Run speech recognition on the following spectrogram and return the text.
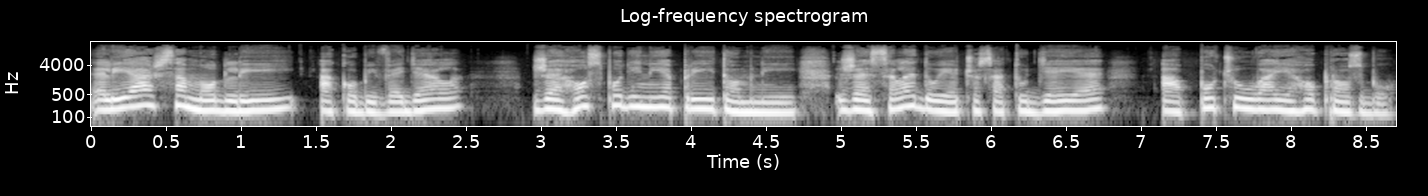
Eliáš sa modlí, ako by vedel, že hospodin je prítomný, že sleduje, čo sa tu deje a počúva jeho prozbu.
